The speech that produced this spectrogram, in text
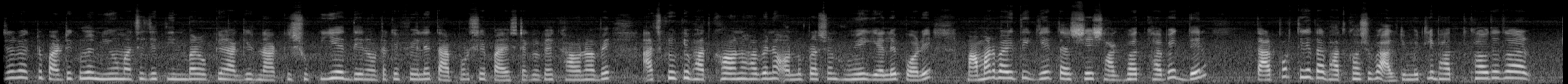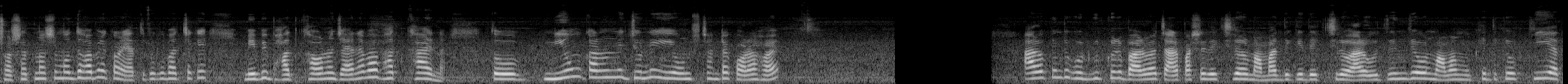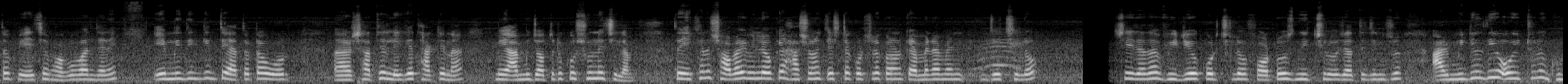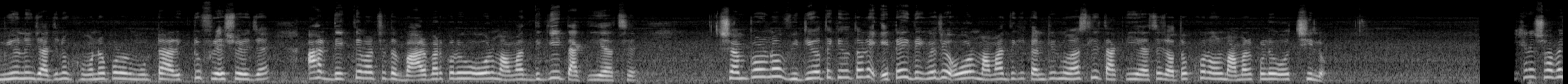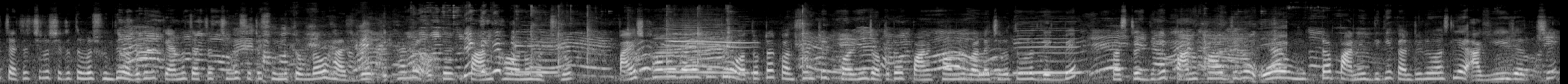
এটারও একটা পার্টিকুলার নিয়ম আছে যে তিনবার ওকে আগে নাকে শুকিয়ে দেন ওটাকে ফেলে, তারপর সে পায়েসটাকে ওকে খাওয়ানো হবে। আজকে ওকে ভাত খাওয়ানো হবে না, অন্নপ্রাশন হয়ে গেলে পরে মামার বাড়িতে গিয়ে তার সে শাক ভাত খাবে, দেন তারপর থেকে তার ভাত খাওয়া শুরু আলটিমেটলি ভাত খাওয়াতে তো আর ছ সাত মাসের মধ্যে হবে না, কারণ এতটুকু বাচ্চাকে মেবি ভাত খাওয়ানো যায় না বা ভাত খায় না। তো নিয়ম কারণের জন্য এই অনুষ্ঠানটা করা হয়। আরও কিন্তু গুটগুট করে বারবার চারপাশে দেখছিল, ওর মামার দিকে দেখছিল, আর ওই দিন যে ওর মামার মুখের দিকে ও কী এত পেয়েছে ভগবান জানে, এমনি দিন কিন্তু এতটা ওর সাথে লেগে থাকে না আমি যতটুকু শুনেছিলাম। তো এখানে সবাই মিলে ওকে হাসানোর চেষ্টা করছিল, কারণ ক্যামেরাম্যান যে ছিল সেই দাদা ভিডিও করছিল ফটোজ নিচ্ছিল, যাতে জিনিস আর মিডিল দিয়ে ওই একটু ঘুমিয়েও নেই, যার জন্য ঘুমানোর পর ওর মুডটা আরেকটু ফ্রেশ হয়ে যায়। আর দেখতে পাচ্ছ তো, বারবার করে ওর মামার দিকেই তাকিয়ে আছে। সম্পূর্ণ ভিডিওতে কিন্তু তোমরা এটাই দেখবে যে ওর মামার দিকে কন্টিনিউয়াসলি তাকিয়ে আছে, যতক্ষণ ওর মামার কোলে ও ছিল। এখানে সবাই চেঁচাচ্ছিল, সেটা তোমরা শুনতে পাবে, কিন্তু কেন চেঁচাচ্ছিল সেটা শুনলে তোমরাও হাসবে। এখানে ওকে পান খাওয়ানো হচ্ছিল। পায়েস খাওয়ানোর বেলা কিন্তু অতটা কনসেন্ট্রেট করেনি, যতটা পান খাওয়ানোর বেলা ছিল। তোমরা দেখবে ফার্স্টের দিকে পান খাওয়ার জন্য ও মুখটা পানের দিকে কন্টিনিউয়াসলি আগিয়েই যাচ্ছে,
